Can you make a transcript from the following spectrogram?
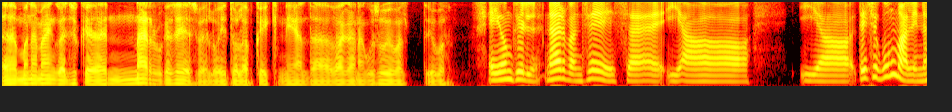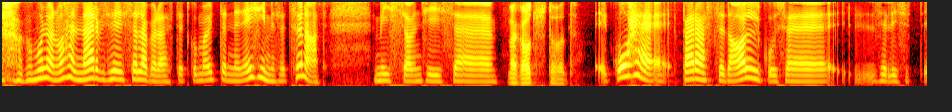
äh mõne mängu ajal niisugune närv ka sees veel või tuleb kõik nii-öelda väga nagu sujuvalt juba? ei, on küll, närv on sees äh, ja täitsa kummaline, aga mul on vahel närv sees sellepärast, et kui ma ütlen need esimesed sõnad, mis on siis äh, väga otsustavad. kohe pärast seda alguse, sellised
